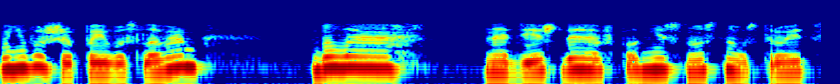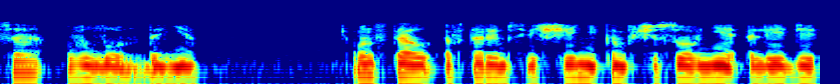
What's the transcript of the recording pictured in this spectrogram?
У него же, по его словам, была надежда вполне сносно устроиться в Лондоне. Он стал вторым священником в часовне леди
